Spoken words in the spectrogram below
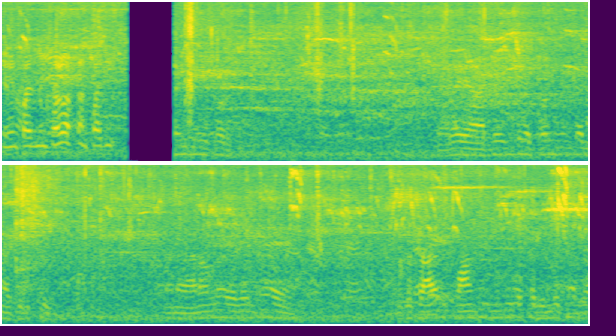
నేను పది నిమిషాలు వస్తాను పది. చాలా ఆరోగ్యం ఎప్పటి ఉంటే నాకు తెలుసు మన ఆనందం ఏదంటే ఒకసారి స్పాన్సర్ ఒక రెండు సార్లు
